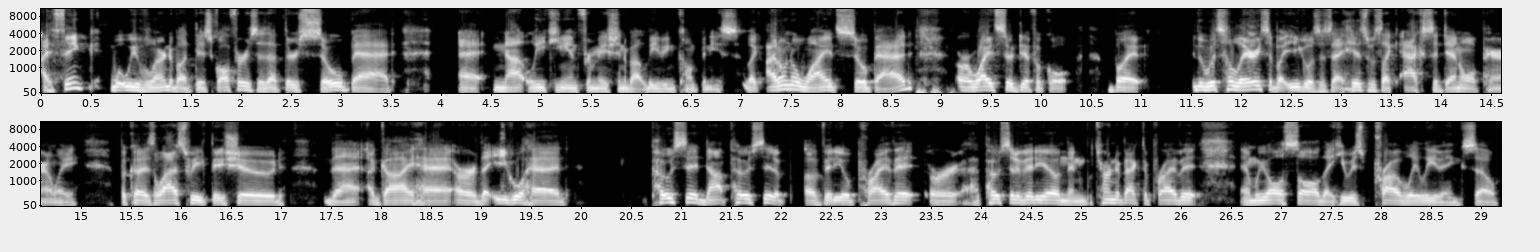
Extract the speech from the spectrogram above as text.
I think what we've learned about disc golfers is that they're so bad at not leaking information about leaving companies. Like I don't know why it's so bad or why it's so difficult, but what's hilarious about Eagles is that his was like accidental apparently because last week they showed that a guy had or the Eagle had posted not posted a, a video private or posted a video and then turned it back to private and we all saw that he was probably leaving. So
